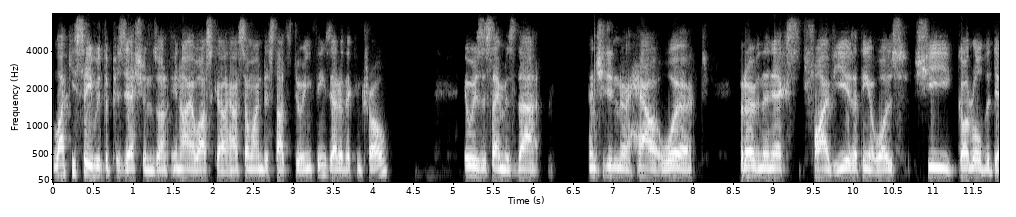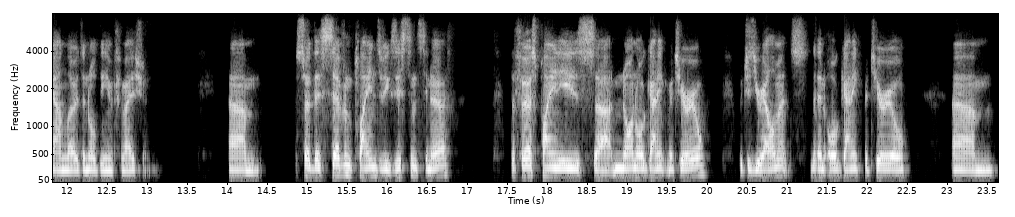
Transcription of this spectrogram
like you see with the possessions on in ayahuasca, how someone just starts doing things out of their control. It was the same as that, and she didn't know how it worked. But over the next five years, I think it was, she got all the downloads and all the information. Um, so there's seven planes of existence in Earth. The first plane is uh, non-organic material, which is your elements. Then organic material, um,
